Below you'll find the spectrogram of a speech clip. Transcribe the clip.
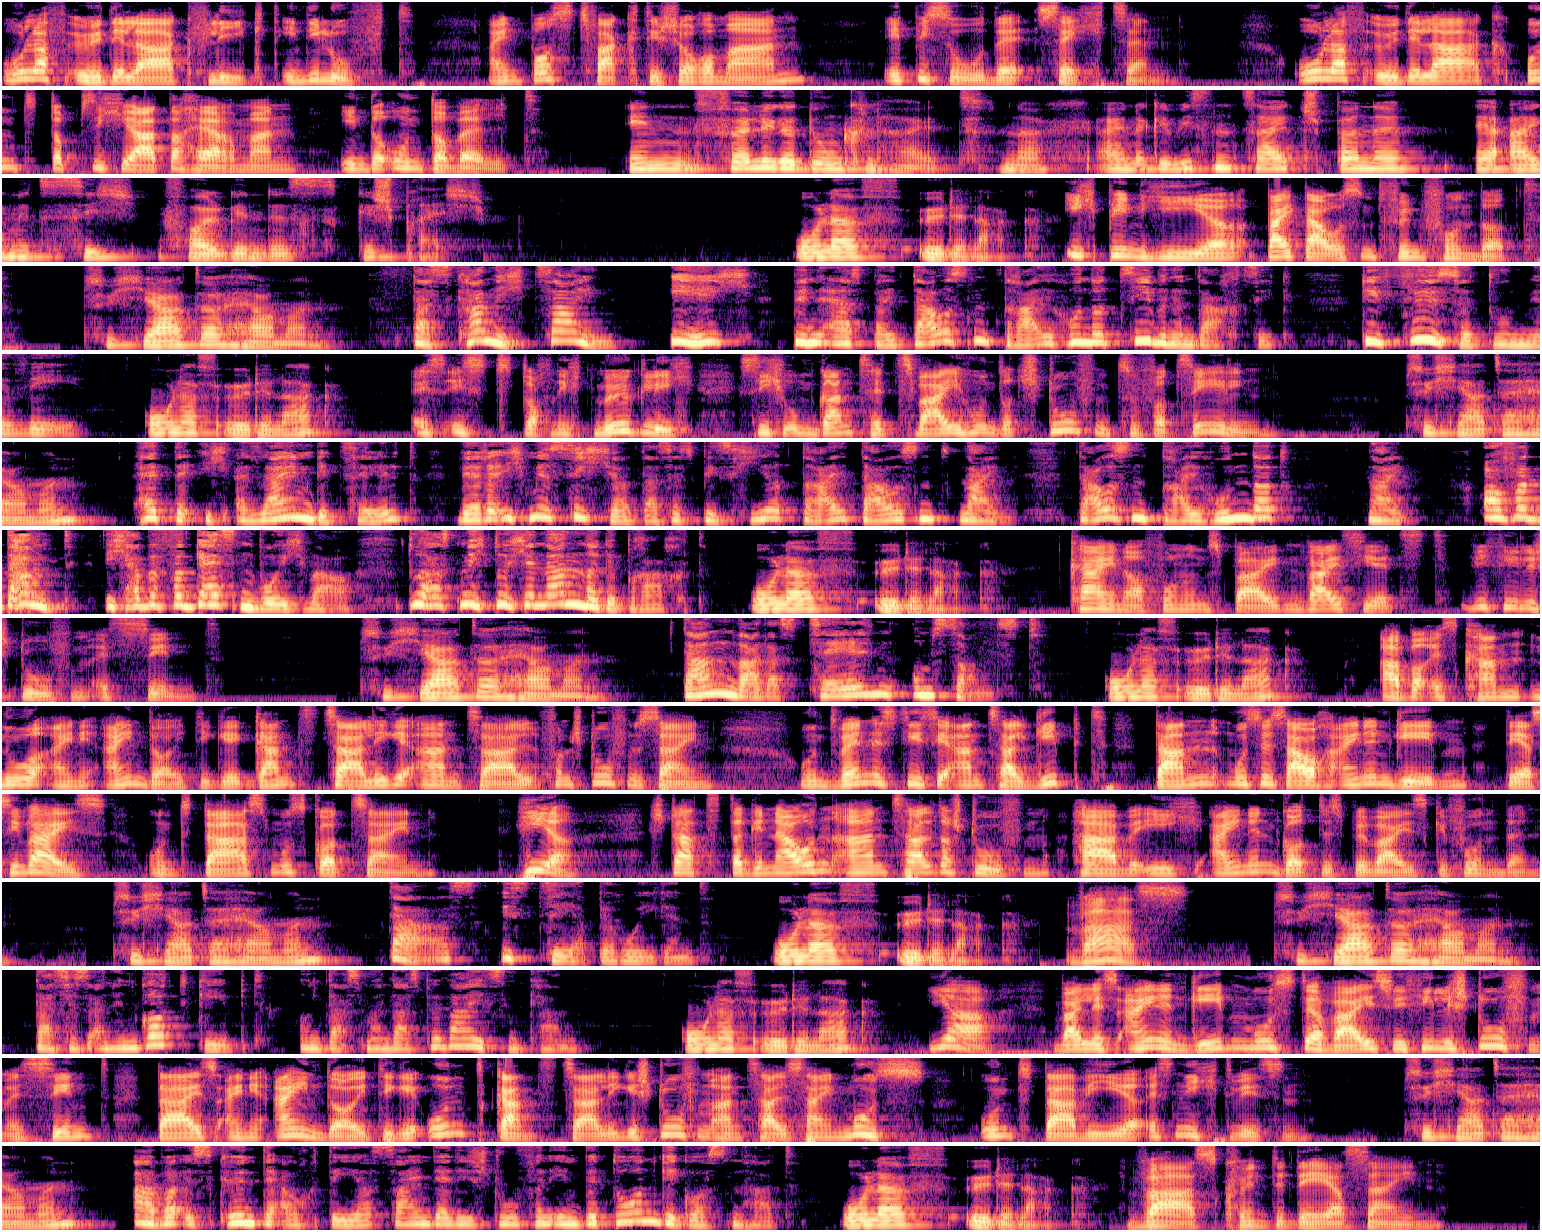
Olaf Ödelag fliegt in die Luft. Ein postfaktischer Roman, Episode 16. Olaf Ödelag und der Psychiater Hermann in der Unterwelt. In völliger Dunkelheit, nach einer gewissen Zeitspanne, ereignete sich folgendes Gespräch. Olaf Ödelag. Ich bin hier bei 1500. Psychiater Hermann. Das kann nicht sein. Ich bin erst bei 1387. Die Füße tun mir weh. Olaf Ödelag. Es ist doch nicht möglich, sich um ganze 200 Stufen zu verzählen. Psychiater Hermann. Hätte ich allein gezählt, wäre ich mir sicher, dass es bis hier 3000, nein, 1300, nein. Oh verdammt, ich habe vergessen, wo ich war. Du hast mich durcheinander gebracht. Olaf Ödelag. Keiner von uns beiden weiß jetzt, wie viele Stufen es sind. Psychiater Hermann. Dann war das Zählen umsonst. Olaf Ödelag. Aber es kann nur eine eindeutige, ganzzahlige Anzahl von Stufen sein. Und wenn es diese Anzahl gibt, dann muss es auch einen geben, der sie weiß. Und das muss Gott sein. Hier, statt der genauen Anzahl der Stufen, habe ich einen Gottesbeweis gefunden. Psychiater Hermann. Das ist sehr beruhigend. Olaf Ödelag. Was? Psychiater Hermann. Dass es einen Gott gibt und dass man das beweisen kann. Olaf Ödelag. Ja, weil es einen geben muss, der weiß, wie viele Stufen es sind, da es eine eindeutige und ganzzahlige Stufenanzahl sein muss, und da wir es nicht wissen. Psychiater Hermann. Aber es könnte auch der sein, der die Stufen in Beton gegossen hat. Olaf Ödelag. Was könnte der sein?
